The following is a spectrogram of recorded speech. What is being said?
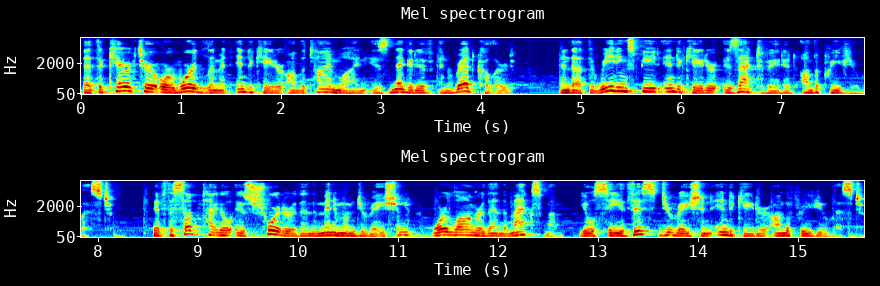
that the character or word limit indicator on the timeline is negative and red colored, and that the reading speed indicator is activated on the preview list. If the subtitle is shorter than the minimum duration or longer than the maximum, you'll see this duration indicator on the preview list.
